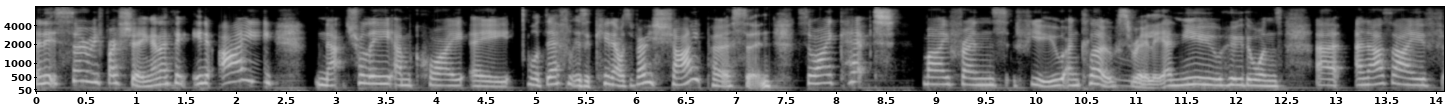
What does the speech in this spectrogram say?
and it's so refreshing. And I think you know, I naturally am quite a well, definitely as a kid, I was a very shy person, so I kept my friends few and close really and knew who the ones uh, and as i've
